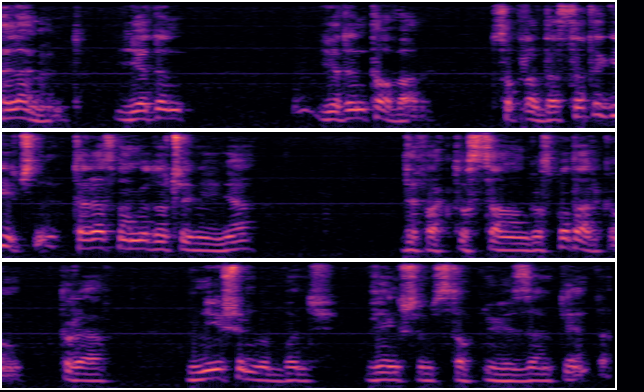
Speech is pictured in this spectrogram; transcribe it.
element, jeden, jeden towar, co prawda strategiczny. Teraz mamy do czynienia de facto z całą gospodarką, która w mniejszym lub bądź większym stopniu jest zamknięta.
